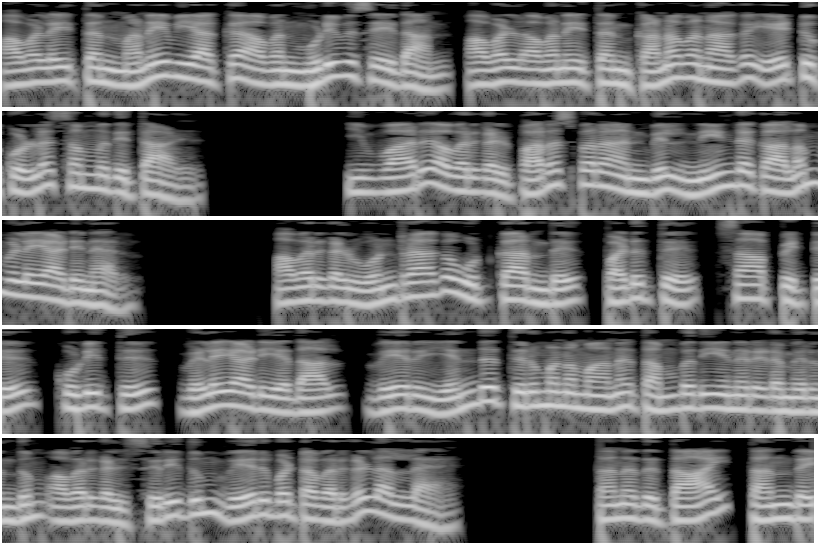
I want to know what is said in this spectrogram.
அவளை தன் மனைவியாக்க அவன் முடிவு செய்தான். அவள் அவனை தன் கணவனாக ஏற்றுக்கொள்ள சம்மதித்தாள். இவ்வாறு அவர்கள் பரஸ்பர அன்பில் நீண்ட காலம் விளையாடினர். அவர்கள் ஒன்றாக உட்கார்ந்து படுத்து சாப்பிட்டு குடித்து விளையாடியதால் வேறு எந்த திருமணமான தம்பதியினரிடமிருந்தும் அவர்கள் சிறிதும் வேறுபட்டவர்கள் அல்ல. தனது தாய் தந்தை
